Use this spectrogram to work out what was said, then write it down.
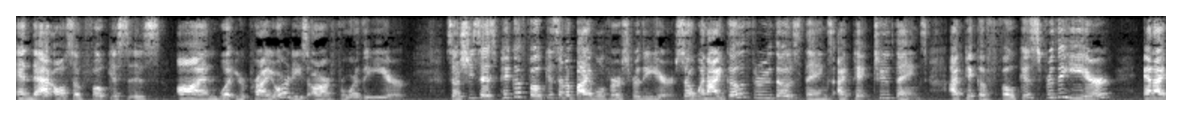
and that also focuses on what your priorities are for the year. So she says, pick a focus and a Bible verse for the year. So when I go through those things, I pick two things. I pick a focus for the year and I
